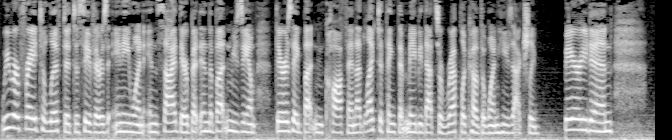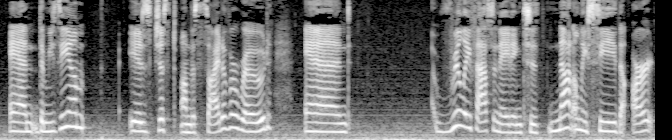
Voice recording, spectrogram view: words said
we were afraid to lift it to see if there was anyone inside there. But in the Button Museum, there is a button coffin. I'd like to think that maybe that's a replica of the one he's actually buried in. And the museum is just on the side of a road, and really fascinating to not only see the art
